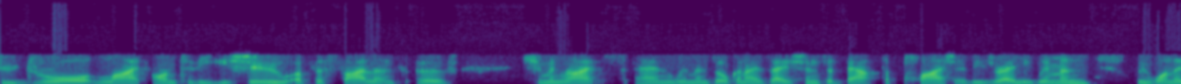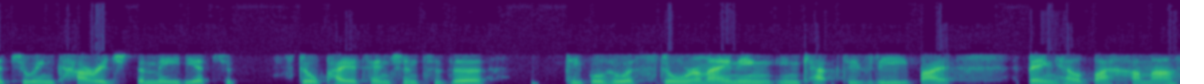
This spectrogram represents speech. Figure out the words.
to draw light onto the issue of the silence of human rights and women's organisations about the plight of Israeli women. We wanted to encourage the media to still pay attention to the people who are still remaining in captivity by being held by Hamas.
